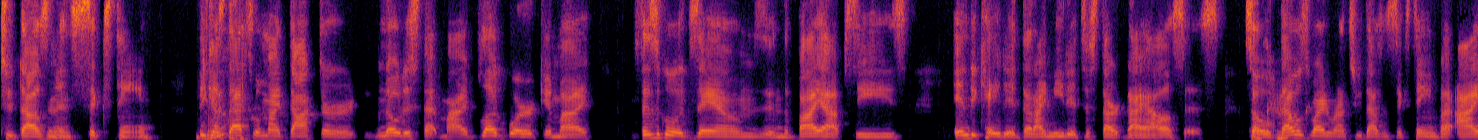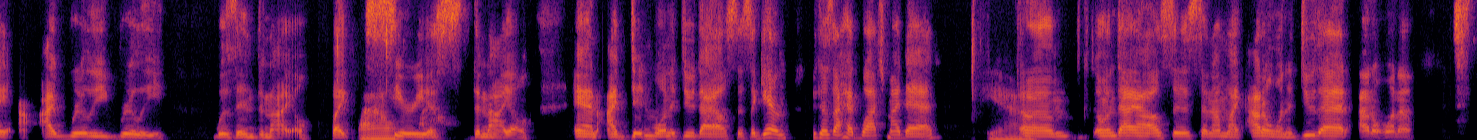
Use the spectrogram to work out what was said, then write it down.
2016 because yeah. that's when my doctor noticed that my blood work and my physical exams and the biopsies indicated that I needed to start dialysis. So okay. that was right around 2016, but I I really really was in denial, like wow. serious denial. And I didn't want to do dialysis again because I had watched my dad yeah. um, on dialysis. And I'm like, I don't want to do that. I don't want to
